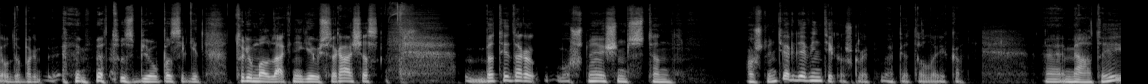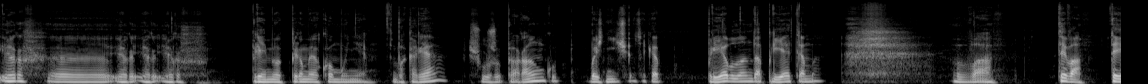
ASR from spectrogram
jau dabar metus bijau pasakyti, turiu maldaknygį užsirašęs, bet tai dar 80 ten, 8 ir 9 kažkur apie tą laiką. E, metai ir, e, ir, ir, ir priėmiau pirmąją komuniją. Vakare iš užupio rankų, bažnyčioje tokia prieblanda, prietema. Va. Tai va, tai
